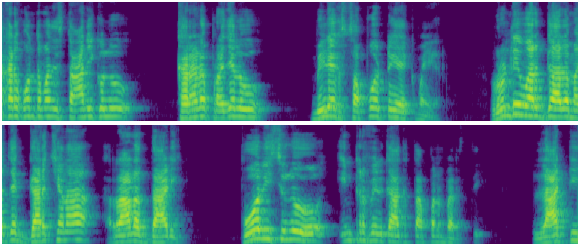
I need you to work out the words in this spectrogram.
అక్కడ కొంతమంది స్థానికులు కన్నడ ప్రజలు మీడియాకు సపోర్ట్ ఏకమయ్యారు రెండు వర్గాల మధ్య ఘర్షణ రాళ్ళ దాడి పోలీసులు ఇంటర్ఫీర్ కాక తప్పని పరిస్థితి. లాఠీ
